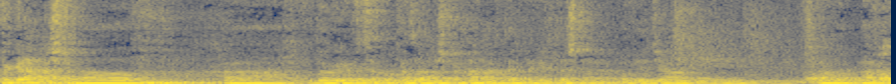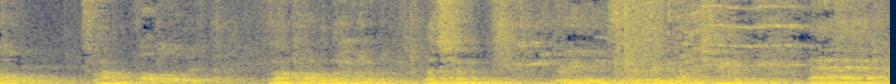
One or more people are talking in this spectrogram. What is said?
wygraliśmy, no, dogrywce pokazaliśmy charakter, tak jak też trener powiedział i nawet, nawet, słucham? W obu dogrywkach. No, no, bo znaczy, drugie sobie wygraliśmy. E,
